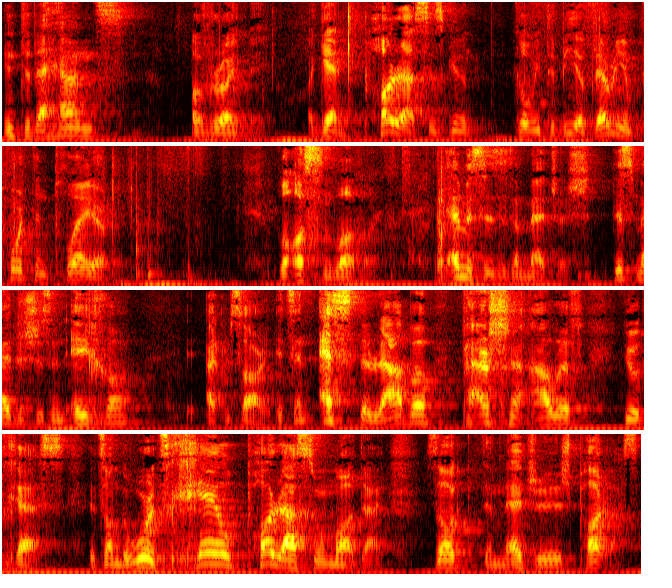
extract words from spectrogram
into the hands of Roimi. Again, Paras is going to be a very important player La'os and Lavai. The emesis is a medrash. This medrash is an Eicha. I'm sorry, it's an Esther Rabbah, Parsha Aleph Yud Ches. It's on the words Chel Paras Umadai. Zog the Medrash Paras.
